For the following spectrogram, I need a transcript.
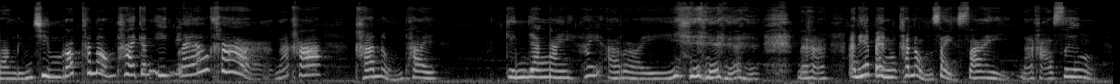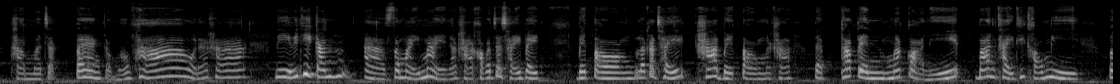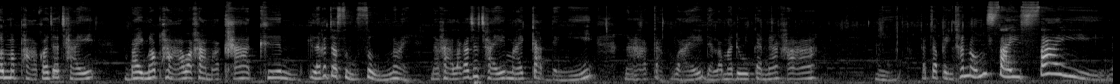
ลองลิ้มชิมรสขนมไทยกันอีกแล้วค่ะนะคะ ขนมไทยกินยังไงให้อร่อยนะคะ อันนี้เป็นขนมใส่ไส้นะคะ ซึ่งทำมาจากแป้งกับมะพร้าวนะคะ นี่วิธีการอ่าสมัยใหม่นะคะ เขาก็จะใช้ใบใบตองแล้วก็ใช้คาดใบตองนะคะ แต่ถ้าเป็นเมื่อก่อนนี้บ้านใครที่เขามีต้นมะพร้าวก็จะใช้ ใบมะพร้าวอะค่ะมาคาดขึ้น แล้วก็จะสูงๆหน่อยนะคะ แล้วก็จะใช้ไม้กัดอย่างนี้นะคะ กัดไว้เดี๋ยวเรามาดูกันนะคะนี่ก็จะเป็นขนมใส่ไส้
